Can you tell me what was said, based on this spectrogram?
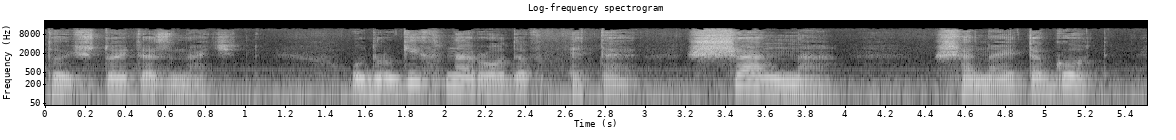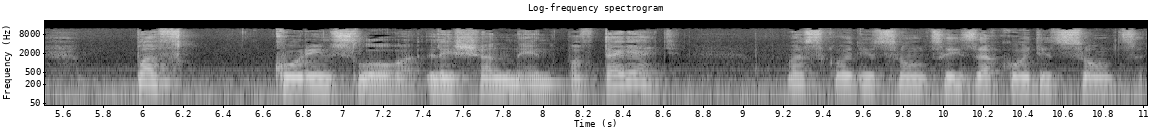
То есть, что это значит? У других народов это шана. Шана – это год. Повтор корень слова лешанен – повторять. Восходит солнце и заходит солнце.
